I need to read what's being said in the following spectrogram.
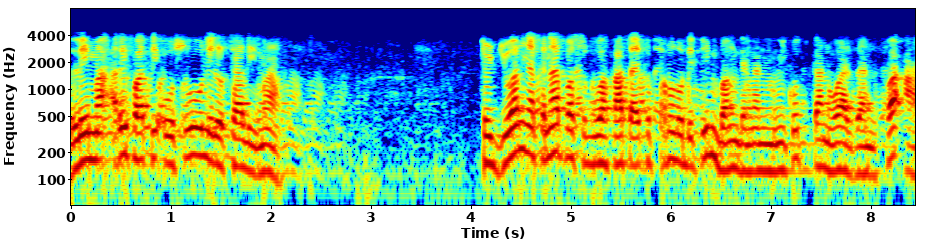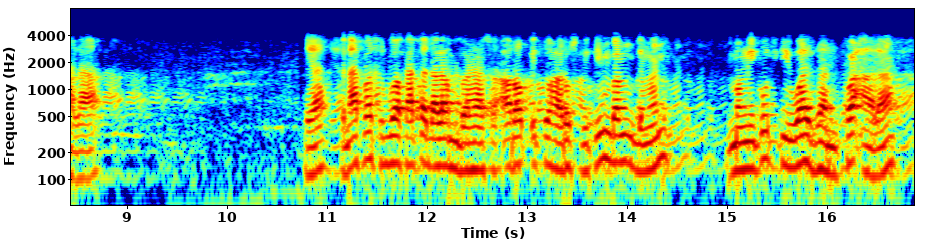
Lima arifati usulil kalimah. Tujuannya kenapa sebuah kata itu perlu ditimbang dengan mengikutkan wazan fa'ala. Ya, kenapa sebuah kata dalam bahasa Arab itu harus ditimbang dengan mengikuti wazan fa'ala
